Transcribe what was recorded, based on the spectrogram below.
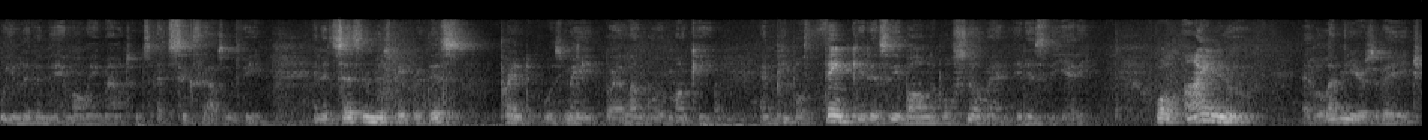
We live in the Himalayan mountains at 6,000 feet. And it says in the newspaper, this print was made by a langur monkey, and people think it is the abominable snowman. It is the Yeti. Well, I knew at 11 years of age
